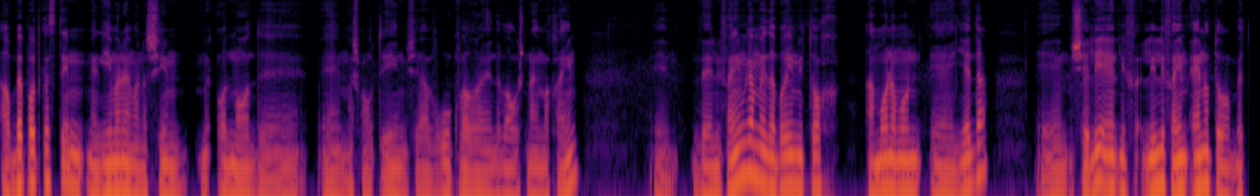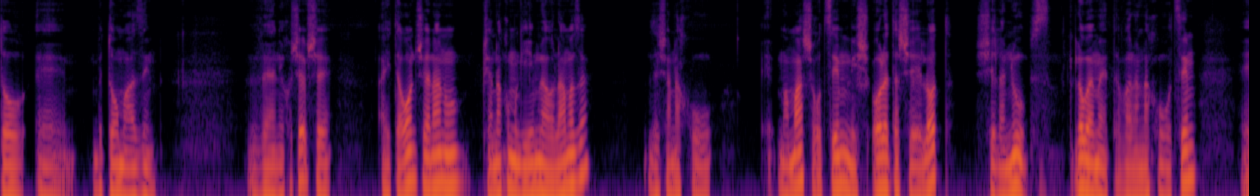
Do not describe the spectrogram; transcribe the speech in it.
הרבה פודקאסטים מגיעים אליהם אנשים מאוד מאוד אה, משמעותיים שעברו כבר אה, דבר או שניים בחיים, אה, ולפעמים גם מדברים מתוך המון המון ידע, שלי אין- לפ- לי לפעמים אין אותו בתור, אה, בתור מאזין. ואני חושב שהיתרון שלנו, כשאנחנו מגיעים לעולם הזה, זה שאנחנו אה, ממש רוצים לשאול את השאלות של הנובס. לא באמת, אבל אנחנו רוצים, אה,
